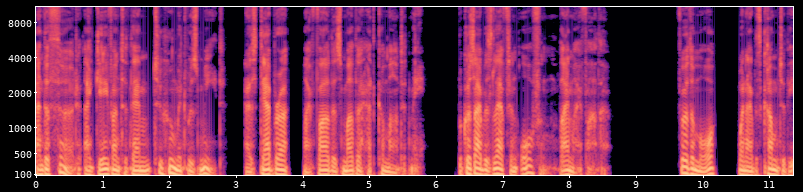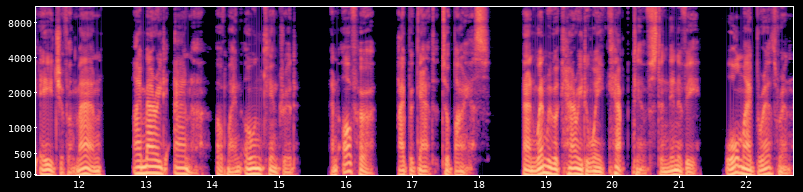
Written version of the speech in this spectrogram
And the third I gave unto them to whom it was meet, as Deborah my father's mother had commanded me, because I was left an orphan by my father. Furthermore, when I was come to the age of a man, I married Anna of mine own kindred, and of her I begat Tobias. And when we were carried away captives to Nineveh, all my brethren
